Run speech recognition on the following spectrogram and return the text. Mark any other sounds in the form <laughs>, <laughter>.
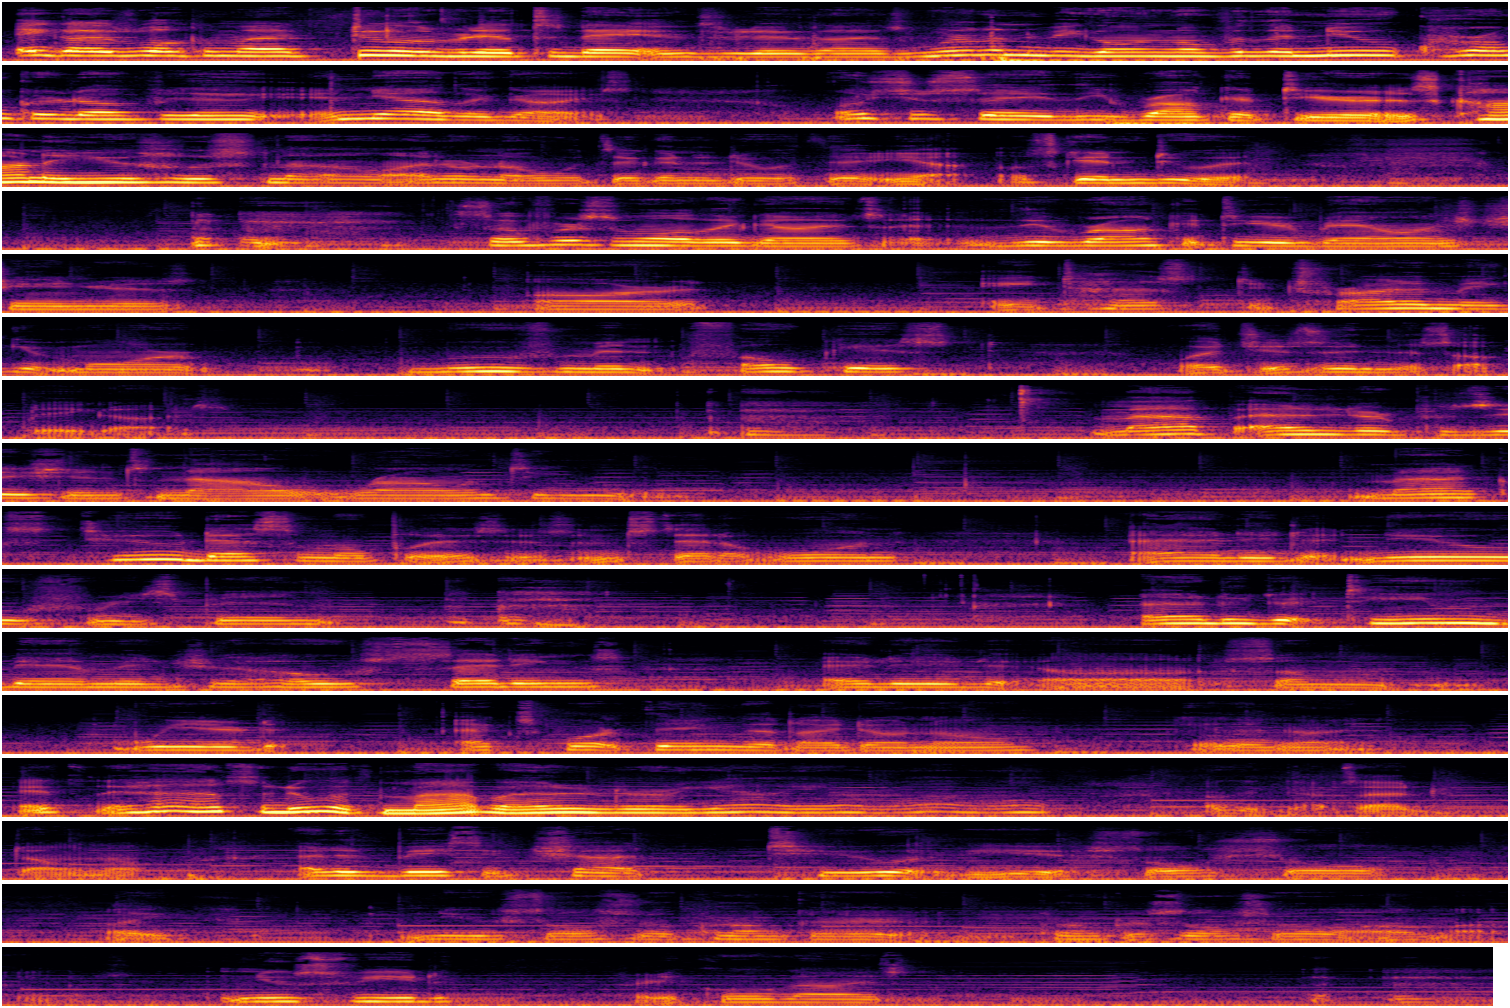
Hey guys, welcome back to another video today. In this video, guys, we're going to be going over the new Krunker update. And yeah, there, guys, let's just say the Rocketeer is kind of useless now. I don't know what they're going to do with it. Yeah, let's get into it. <clears throat> so first of all, the guys, the Rocketeer balance changes are a test to try to make it more movement focused, which is in this update, guys. <clears throat> Map editor positions now round to max two decimal places instead of one. Added a new free spin. <clears throat> added a team damage host settings. Added uh, some weird export thing that I don't know. Okay, then guys, it, it has to do with map editor. Yeah, yeah. Wow. Okay, guys, I don't know. Added basic chat to the social, like new social Krunker, Krunker social um uh, newsfeed. Pretty cool, guys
